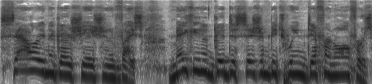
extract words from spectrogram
salary negotiation advice, making a good decision between different offers,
